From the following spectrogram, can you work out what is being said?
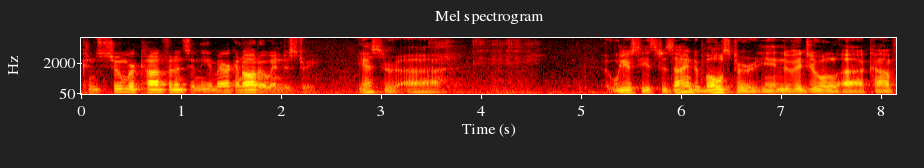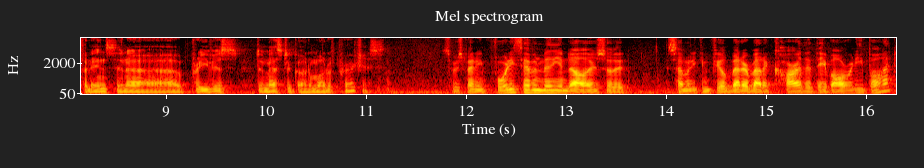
consumer confidence in the American auto industry. Yes, sir. Uh, see, it's designed to bolster individual uh, confidence in a previous domestic automotive purchase. So we're spending $47 million so that somebody can feel better about a car that they've already bought?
